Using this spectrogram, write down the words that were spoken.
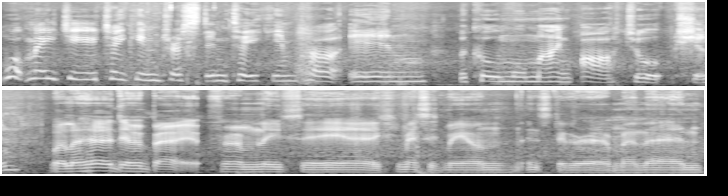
What made you take interest in taking part in the Cornwall Mind Art Auction? Well, I heard about it from Lucy. Uh, she messaged me on Instagram, and then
